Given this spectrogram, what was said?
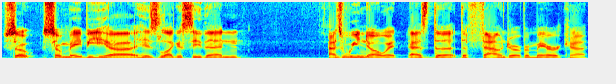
So so maybe uh, his legacy then, as we know it, as the the founder of America,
